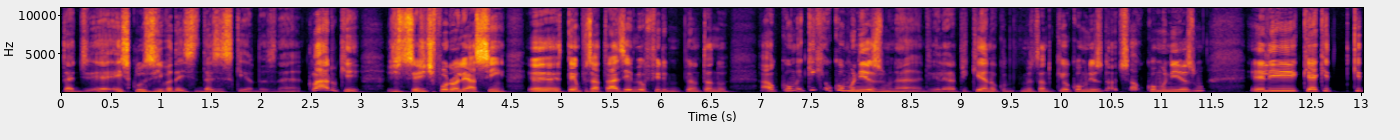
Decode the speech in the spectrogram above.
tá de, é exclusiva das, das, esquerdas, né? Claro que se a gente for olhar assim, eh, tempos atrás, aí meu filho me perguntando, ah, o que, que é o comunismo, né? Ele era pequeno, perguntando o que é o comunismo. Não, disse, ah, o comunismo, ele quer que, que,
